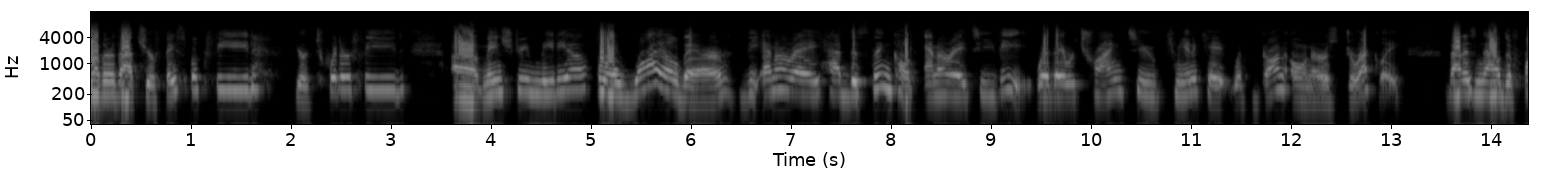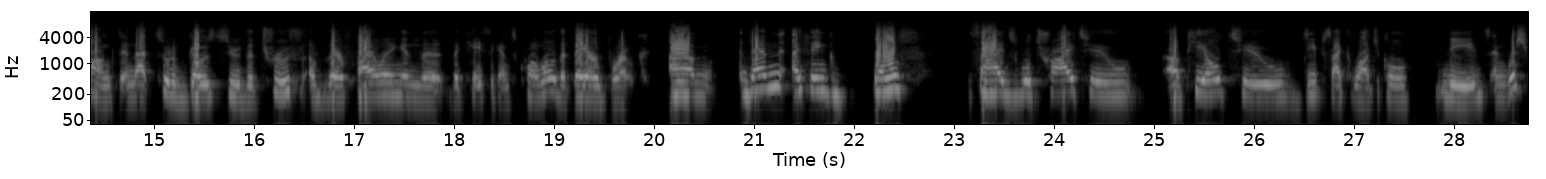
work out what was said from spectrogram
whether that's your Facebook feed, your Twitter feed, uh, mainstream media. For a while there, the NRA had this thing called NRA TV, where they were trying to communicate with gun owners directly. That is now defunct, and that sort of goes to the truth of their filing in the, the case against Cuomo that they are broke. Um, then I think both sides will try to appeal to deep psychological needs and wish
